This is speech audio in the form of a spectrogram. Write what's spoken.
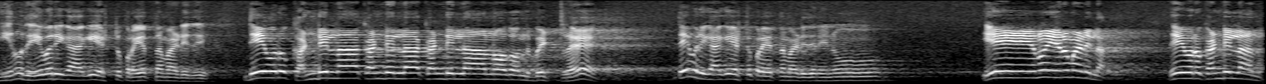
ನೀನು ದೇವರಿಗಾಗಿ ಎಷ್ಟು ಪ್ರಯತ್ನ ಮಾಡಿದಿ. ದೇವರು ಕಂಡಿಲ್ಲ ಕಂಡಿಲ್ಲ ಕಂಡಿಲ್ಲ ಅನ್ನೋದೊಂದು ಬಿಟ್ಟರೆ ದೇವರಿಗಾಗಿ ಎಷ್ಟು ಪ್ರಯತ್ನ ಮಾಡಿದೆ ನೀನು? ಏನೂ ಏನೂ ಮಾಡಿಲ್ಲ. ದೇವರು ಕಂಡಿಲ್ಲ ಅಂತ.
